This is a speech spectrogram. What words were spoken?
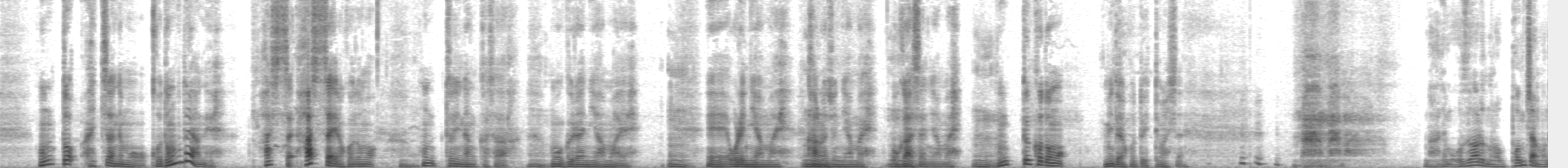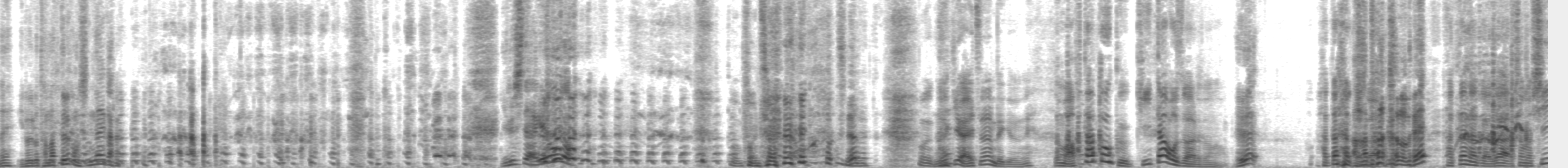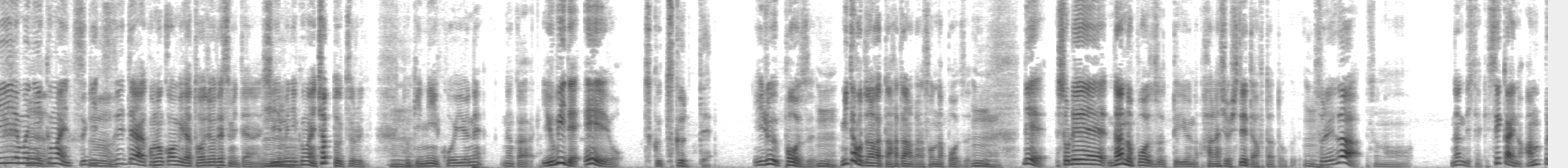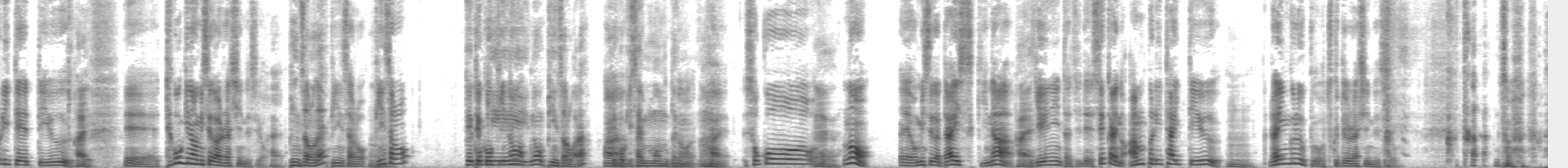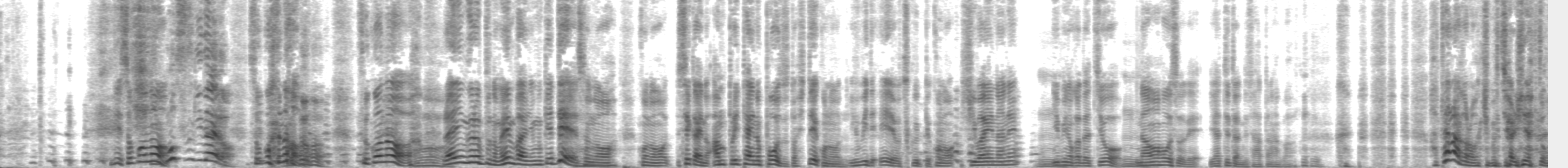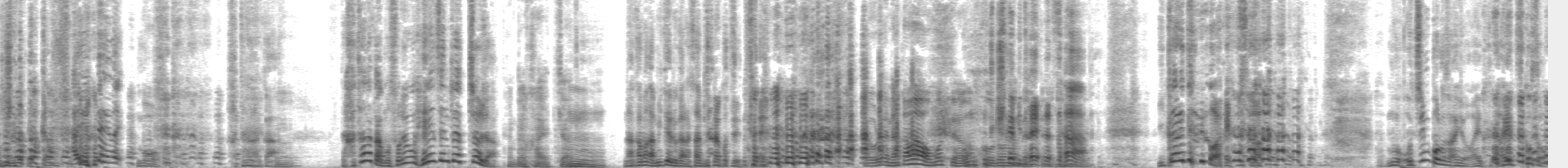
本当あいつはねもう子供だよね。8歳8歳の子供。本当になんかさ、モグラに甘え。うん。えー俺に甘え。彼女に甘え、お母さんに甘え、うん。本当に子供みたいなこと言ってましたね。まあでも、オズワルドのポンちゃんもね、いろいろ溜まってるかもしんないから。許してあげようよ。もうポンちゃんもうガキはあいつなんだけどね。でもアフタートーク聞いたオズワルドのえ？畑中畑が中のね？畑中がその CM に行く前に次、うん。続いてはこのコンビが登場ですみたいな、CM に行く前にちょっと映る時にこういうねなんか指で A を作っ作って。いるポーズ、ん見たことなかったの畑中のそんなポーズ、うん。で、それ、何のポーズっていうの話をしてた、アフタートークで。うんそれが、その、何でしたっけ？世界のアンプリ亭っていう、はい。えー手こぎのお店があるらしいんですよ。はい。ピンサロね？ピンサロ。うんピンサロ？手こきののピンサロかな？はい手こき専門店の、うんはい。そこえの、えーお店が大好きなはい芸人たちで、世界のアンプリ隊っていううん。LINE グループを作ってるらしいんですよ。で、そこの、多すぎだよそこの、そこのうん LINE グループのメンバーに向けて、その、この世界のアンプリ隊のポーズとして、この指で A を作って、この卑猥なね、指の形を生放送でやってたんです、畑中。畑中の気持ち悪いなと思うんだけど。最低だよもう。畑中。畑中はもうそれを平然とやっちゃうじゃ畑中やっちゃん。うう。ん。仲間が見てるからさ、みたいなこと言って。俺は仲間は思っての行動なんみたいなさ。行かれてるよ、あいつは。もう、おちんぽろさんよ、あいつ、あいつこそ。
